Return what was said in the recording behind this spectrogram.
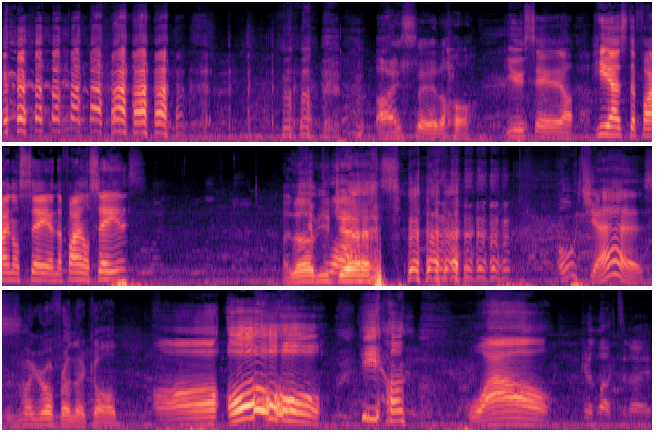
I say it all. You say it all. He has the final say, and the final say is. I love you, Applause. Jess. Oh, Jess. this Jess. is my girlfriend that called. Oh, oh, he hung. Wow. Good luck tonight.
